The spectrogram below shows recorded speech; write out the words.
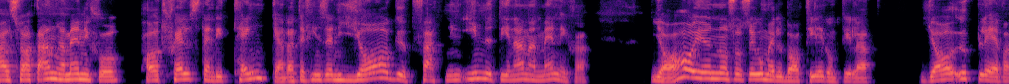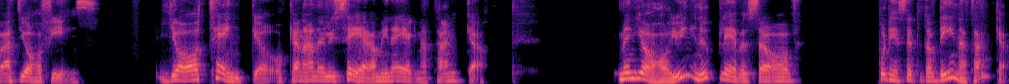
Alltså att andra människor har ett självständigt tänkande, att det finns en jag-uppfattning inuti en annan människa. Jag har ju någon sorts omedelbar tillgång till att jag upplever att jag finns. Jag tänker och kan analysera mina egna tankar. Men jag har ju ingen upplevelse av, på det sättet, av dina tankar.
